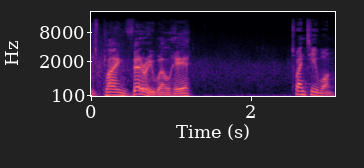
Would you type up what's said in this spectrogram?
He's playing very well here. Twenty-one.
